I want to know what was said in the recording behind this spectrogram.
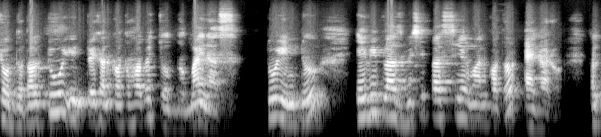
চোদ্দ। তাহলে টু ইন্টু এখানে কত হবে? চোদ্দ। Minus two into a b plus b c plus c এর মান কত? এগারো। তাহলে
